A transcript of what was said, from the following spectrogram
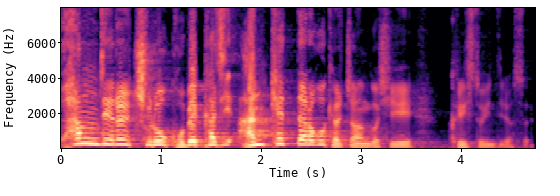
황제를 주로 고백하지 않겠다라고 결정한 것이 그리스도인들이었어요.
